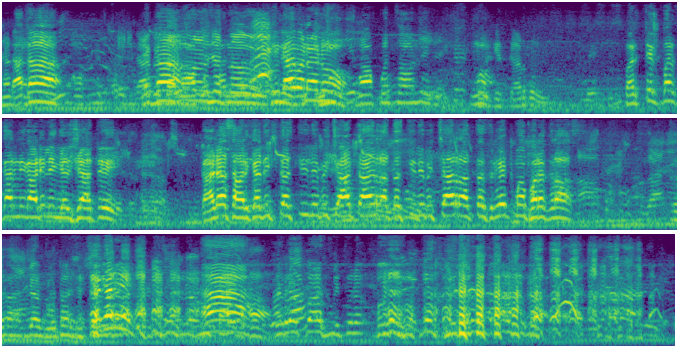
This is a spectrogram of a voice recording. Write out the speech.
दादा मी काय म्हणालो? प्रत्येक प्रकारने गाडी लिंगेल शहाते. गाड्या सारख्या दिसत असतील बी चार टायर राहत असतील बी चार राहतात रेट मग फरक राहस सगळं रे. हा.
